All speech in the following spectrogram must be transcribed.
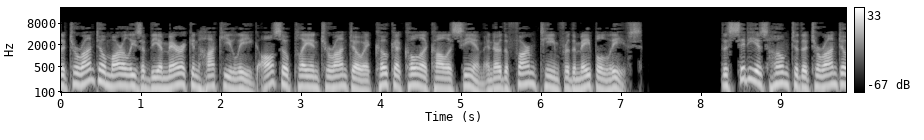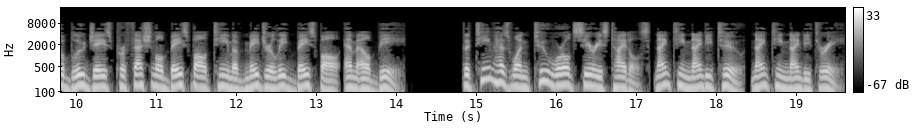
The Toronto Marlies of the American Hockey League also play in Toronto at Coca-Cola Coliseum and are the farm team for the Maple Leafs. The city is home to the Toronto Blue Jays professional baseball team of Major League Baseball MLB. The team has won two World Series titles 1992, 1993.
